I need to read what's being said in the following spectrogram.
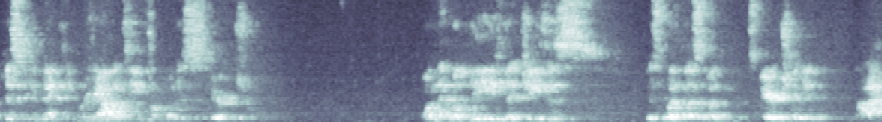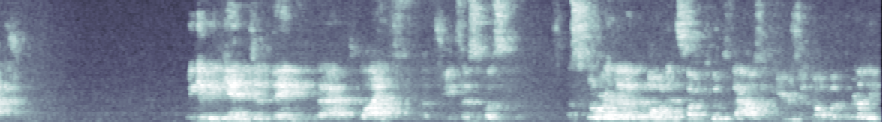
of disconnecting reality from what is spiritual. One that believes that Jesus is with us, but spiritually, not actually. We can begin to think that life of Jesus was a story that unfolded some 2,000 years ago, but really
